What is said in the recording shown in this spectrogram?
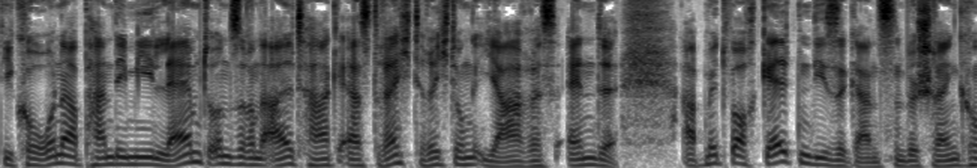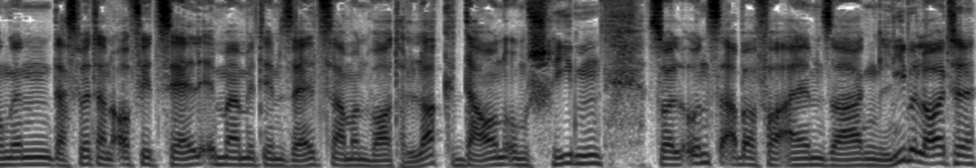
Die Corona-Pandemie lähmt unseren Alltag erst recht Richtung Jahresende. Ab Mittwoch gelten diese ganzen Beschränkungen. Das wird dann offiziell immer mit dem seltsamen Wort Lockdown umschrieben, soll uns aber vor allem sagen, liebe Leute,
